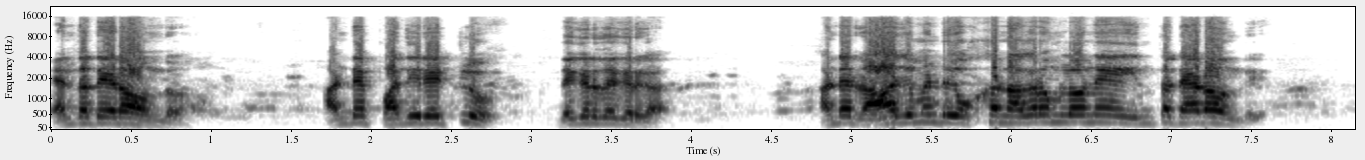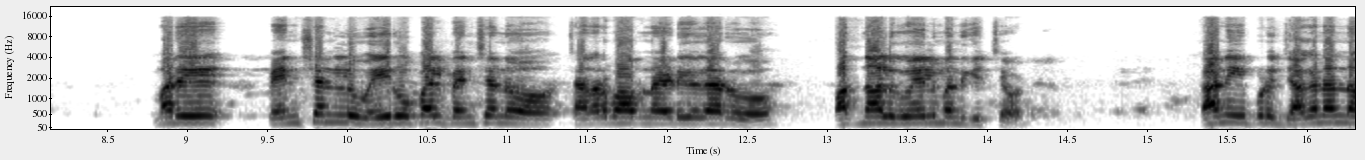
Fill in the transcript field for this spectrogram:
ఎంత తేడా ఉందో. అంటే పది రెట్లు దగ్గర దగ్గరగా. అంటే రాజమండ్రి ఒక్క నగరంలోనే ఇంత తేడా ఉంది. మరి పెన్షన్లు వెయ్యి రూపాయల పెన్షన్ చంద్రబాబు నాయుడు గారు పద్నాలుగు వేల మందికి ఇచ్చేవాడు. కానీ ఇప్పుడు జగనన్న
